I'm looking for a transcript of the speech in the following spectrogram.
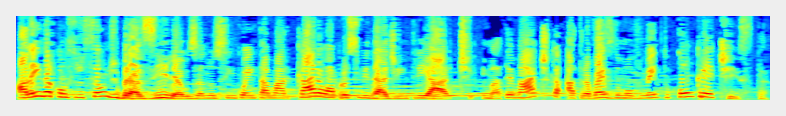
Além da construção de Brasília, os anos 50 marcaram a proximidade entre arte e matemática através do movimento concretista.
